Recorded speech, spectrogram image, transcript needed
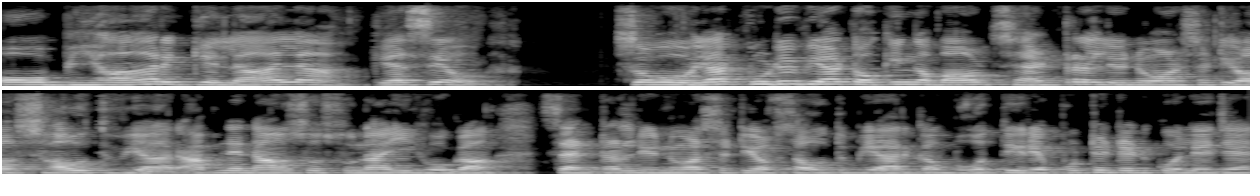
ओ बिहार के लाला कैसे हो? सो यार today we are talking about central university of south Bihar आपने नाम सो सुना ही होगा। Central university of south Bihar का बहुत ही रेपुटेटेड कॉलेज है।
